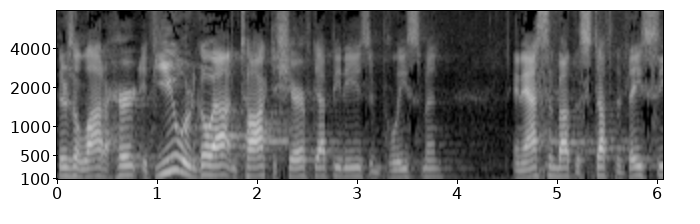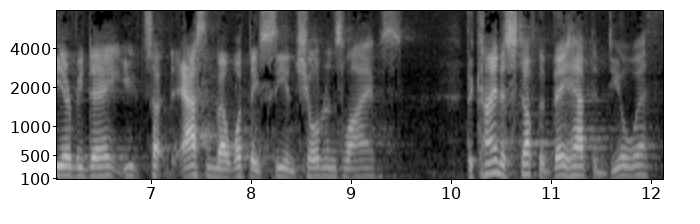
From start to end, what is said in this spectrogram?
There's a lot of hurt. If you were to go out and talk to sheriff deputies and policemen and ask them about the stuff that they see every day, you ask them about what they see in children's lives, the kind of stuff that they have to deal with.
